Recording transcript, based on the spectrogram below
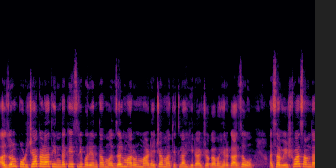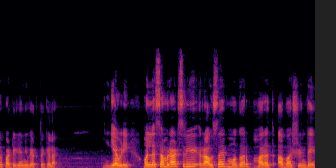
अजून पुढच्या काळात हिंद केसरीपर्यंत मजल मारून माढेच्या मातीतला हिरा जगाबाहेर गाजवू असा विश्वास आमदार पाटील यांनी व्यक्त केला यावेळी मल्लसम्राट श्री रावसाहेब मगर भारत आबा शिंदे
